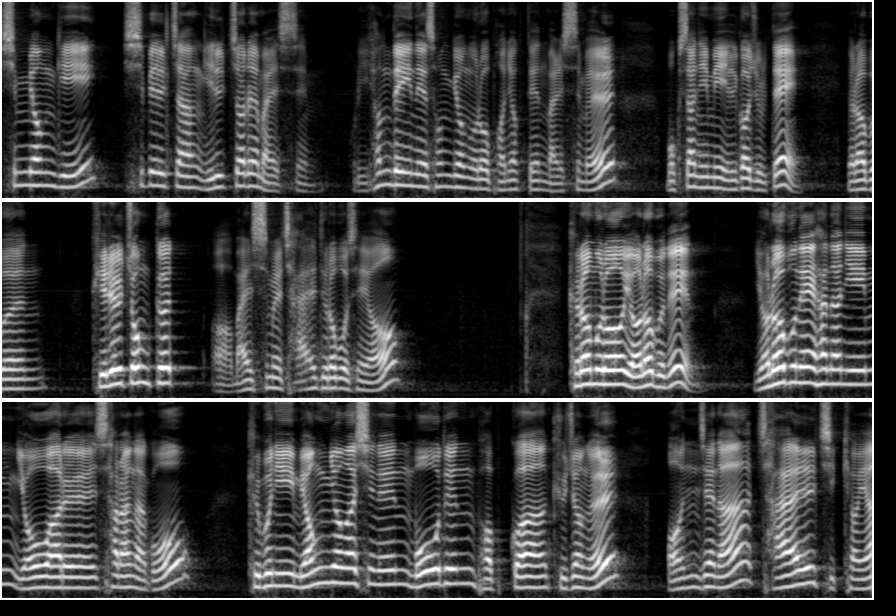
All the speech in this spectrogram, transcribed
신명기 11장 1절의 말씀. 우리 현대인의 성경으로 번역된 말씀을 목사님이 읽어줄 때 여러분 귀를 쫑긋 어, 말씀을 잘 들어보세요. 그러므로 여러분은 여러분의 하나님 여호와를 사랑하고 그분이 명령하시는 모든 법과 규정을 언제나 잘 지켜야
